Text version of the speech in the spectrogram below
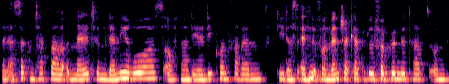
mein erster Kontakt war Meltem Demiroas auf einer DLD-Konferenz, die das Ende von Venture Venture Capital verkündet hat. Und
